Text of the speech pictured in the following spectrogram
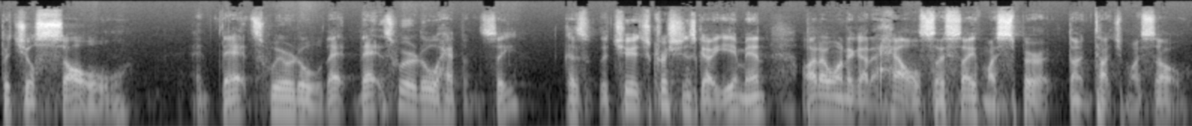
But your soul, and that's where it all that that's where it all happens. See, because the church Christians go, yeah, man, I don't want to go to hell, so save my spirit. Don't touch my soul.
